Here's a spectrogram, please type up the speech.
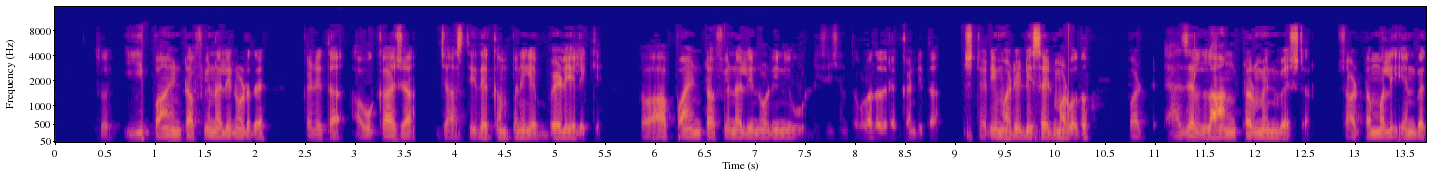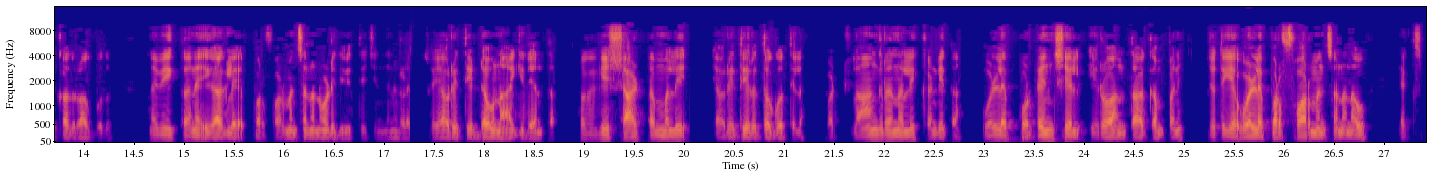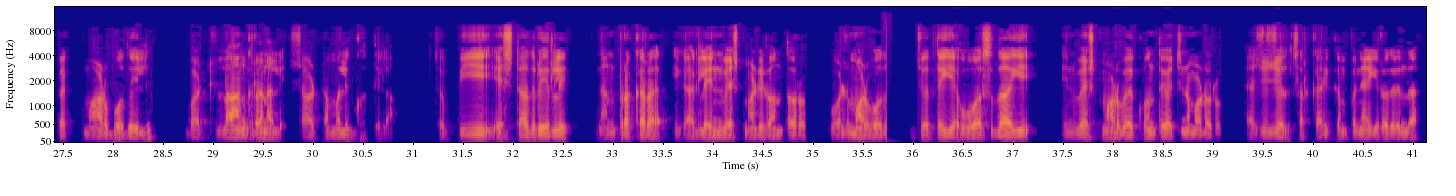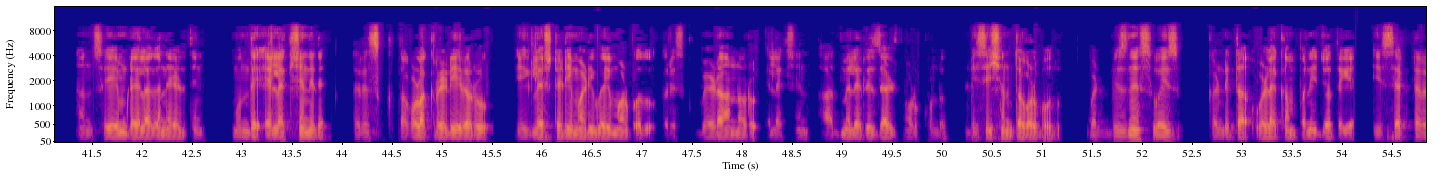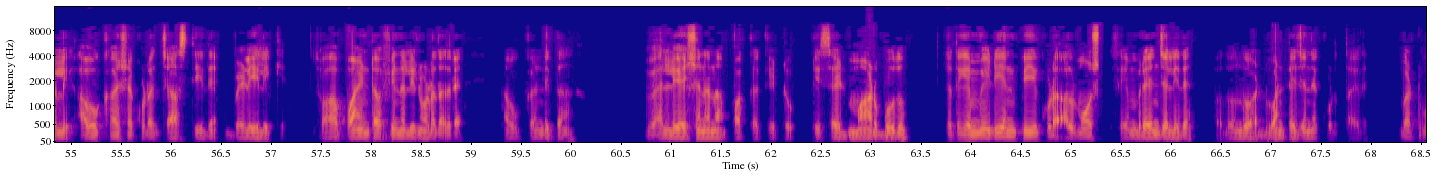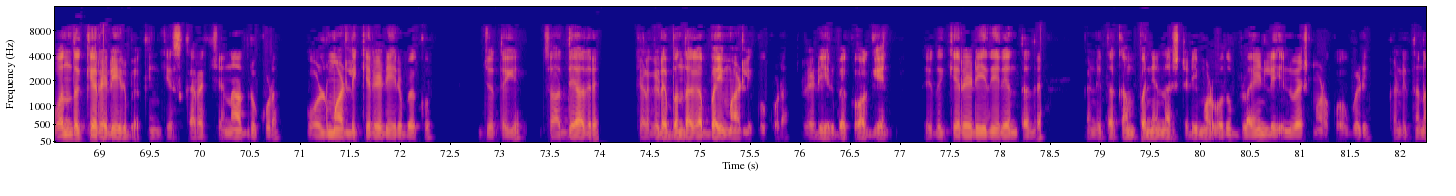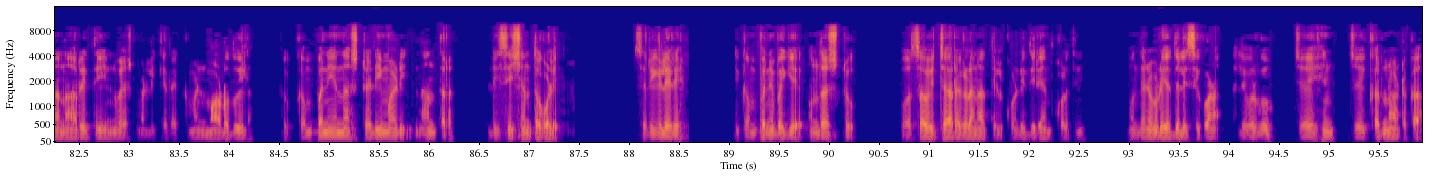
So ಈ ಪಾಯಿಂಟ್ ಆಫ್ ವ್ಯೂ ನಲ್ಲಿ ನೋಡಿದ್ರೆ ಖಂಡಿತ ಅವಕಾಶ ಜಾಸ್ತಿ ಇದೆ ಕಂಪನಿಗೆ ಬೆಳೆಯಲಿಕ್ಕೆ. ಸೊ ಆ ಪಾಯಿಂಟ್ ಆಫ್ ವ್ಯೂ ನಲ್ಲಿ ನೋಡಿ ನೀವು ಡಿಸಿಷನ್ ತಗೊಳ್ಳೋದಾದ್ರೆ ಖಂಡಿತ ಸ್ಟಡಿ ಮಾಡಿ ಡಿಸೈಡ್ ಮಾಡಬಹುದು but as a long term investor short term ಅಲ್ಲಿ ಏನ್ ಬೇಕಾದ್ರೂ ಆಗಬಹುದು ನಾವ್ ಈಗ ತಾನೇ ಈಗಾಗಲೇ ಪರ್ಫಾರ್ಮೆನ್ಸ್ ಅನ್ನ ನೋಡಿದೀವಿ ಇತ್ತೀಚಿನ ದಿನಗಳಲ್ಲಿ. ಸೊ ಯಾವ ರೀತಿ ಡೌನ್ ಆಗಿದೆ ಅಂತ. ಹಾಗಾಗಿ ಶಾರ್ಟ್ ಟರ್ಮ್ ಅಲ್ಲಿ ಯಾವ ರೀತಿ ಇರುತ್ತೋ ಗೊತ್ತಿಲ್ಲ. ಬಟ್ ಲಾಂಗ್ ರನ್ ಅಲ್ಲಿ ಖಂಡಿತ ಒಳ್ಳೆ ಪೊಟೆನ್ಶಿಯಲ್ ಇರೋ ಅಂತ ಕಂಪನಿ ಜೊತೆಗೆ ಒಳ್ಳೆ ಪರ್ಫಾರ್ಮೆನ್ಸ್ ಅನ್ನ ನಾವು ಎಕ್ಸ್ಪೆಕ್ಟ್ ಮಾಡಬಹುದು ಇಲ್ಲಿ. ಬಟ್ ಲಾಂಗ್ ರನ್ ಅಲ್ಲಿ ಶಾರ್ಟ್ ಟರ್ಮ್ ಅಲ್ಲಿ ಗೊತ್ತಿಲ್ಲ. ಸೊ ಪಿ ಎಷ್ಟಾದ್ರೂ ಇರ್ಲಿ ನನ್ನ ಪ್ರಕಾರ ಈಗಾಗಲೇ ಇನ್ವೆಸ್ಟ್ ಮಾಡಿರೋಂಥವ್ರು ಹೋಲ್ಡ್ ಮಾಡಬಹುದು ಜೊತೆಗೆ ಹೊಸದಾಗಿ ಇನ್ವೆಸ್ಟ್ ಮಾಡಬೇಕು ಅಂತ ಯೋಚನೆ ಮಾಡೋರು ಆಸ್ ಯೂಶುವಲ್ ಸರ್ಕಾರಿ ಕಂಪನಿ ಆಗಿರೋದ್ರಿಂದ ನಾನು ಸೇಮ್ ಡೈಲಾಗ್ ಅನ್ನ ಹೇಳ್ತೀನಿ. ಮುಂದೆ ಎಲೆಕ್ಷನ್ ಇದೆ. ರಿಸ್ಕ್ ತಗೊಳಕ್ ರೆಡಿ ಇರೋರು ಈಗಲೇ ಸ್ಟಡಿ ಮಾಡಿ ಬೈ ಮಾಡಬಹುದು ರಿಸ್ಕ್ ಬೇಡ ಅನ್ನೋರು ಎಲೆಕ್ಷನ್ ಆದ್ಮೇಲೆ ರಿಸಲ್ಟ್ ನೋಡ್ಕೊಂಡು ಡಿಸಿಷನ್ ತಗೊಳ್ಬಹುದು ಬಟ್ ಬಿಸ್ನೆಸ್ ವೈಸ್ ಖಂಡಿತ ಒಳ್ಳೆ ಕಂಪನಿ ಜೊತೆಗೆ ಈ ಸೆಕ್ಟರ್ ಅಲ್ಲಿ ಅವಕಾಶ ಕೂಡ ಜಾಸ್ತಿ ಇದೆ ಬೆಳೀಲಿಕ್ಕೆ ಸೊ ಆ ಪಾಯಿಂಟ್ ಆಫ್ ವ್ಯೂ ನಲ್ಲಿ ನೋಡೋದಾದ್ರೆ ನಾವು ಖಂಡಿತ ವ್ಯಾಲ್ಯೂಯೇಷನ್ ಅನ್ನ ಪಕ್ಕಕ್ಕಿಟ್ಟು ಡಿಸೈಡ್ ಮಾಡಬಹುದು ಜೊತೆಗೆ ಮೀಡಿಯನ್ ಪಿ ಕೂಡ ಆಲ್ಮೋಸ್ಟ್ ಸೇಮ್ ರೇಂಜ್ ಅಲ್ಲಿ ಇದೆ. ಅದೊಂದು ಅಡ್ವಾಂಟೇಜ್ ಅನ್ನೇ ಕೊಡ್ತಾ ಇದೆ. ಬಟ್ ಒಂದಕ್ಕೆ ರೆಡಿ ಇರಬೇಕು. ಇನ್ ಕೇಸ್ ಕರೆಕ್ಷನ್ ಆದ್ರೂ ಕೂಡ ಹೋಲ್ಡ್ ಮಾಡ್ಲಿಕ್ಕೆ ರೆಡಿ ಇರಬೇಕು. ಜೊತೆಗೆ ಸಾಧ್ಯ ಆದ್ರೆ ಕೆಳಗಡೆ ಬಂದಾಗ ಬೈ ಮಾಡ್ಲಿಕ್ಕೂ ಕೂಡ ರೆಡಿ ಇರಬೇಕು ಅಗೇನ್ ಇದಕ್ಕೆ ರೆಡಿ ಇದೀರಿ ಅಂತಂದ್ರೆ ಖಂಡಿತ ಕಂಪನಿಯನ್ನ ಸ್ಟಡಿ ಮಾಡಬಹುದು ಬ್ಲೈಂಡ್ಲಿ ಇನ್ವೆಸ್ಟ್ ಮಾಡಕ್ ಹೋಗ್ಬೇಡಿ. ಖಂಡಿತ ನಾನು ಆ ರೀತಿ ಇನ್ವೆಸ್ಟ್ ಮಾಡ್ಲಿಕ್ಕೆ ರೆಕಮೆಂಡ್ ಮಾಡೋದು ಇಲ್ಲ. ಸೊ ಕಂಪನಿಯನ್ನ ಸ್ಟಡಿ ಮಾಡಿ ನಂತರ ಡಿಸಿಷನ್ ತಗೊಳ್ಳಿ. ಸರಿಗಳಿರಿ ಈ ಕಂಪನಿ ಬಗ್ಗೆ ಒಂದಷ್ಟು ಹೊಸ ವಿಚಾರಗಳನ್ನ ತಿಳ್ಕೊಂಡಿದ್ದೀರಿ ಅನ್ಕೊಳ್ತೀನಿ ಮುಂದಿನ ವಿಡಿಯೋದಲ್ಲಿ ಸಿಗೋಣ. ಅಲ್ಲಿವರೆಗೂ ಜೈ ಹಿಂದ್ ಜೈ ಕರ್ನಾಟಕ.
